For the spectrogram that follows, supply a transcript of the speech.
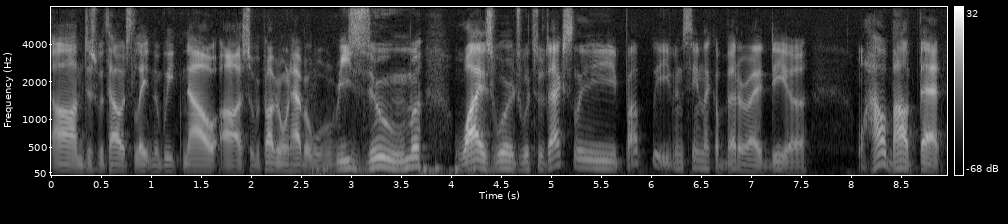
um, just with how it's late in the week now. Uh, so we probably won't have it. We'll resume Wise Words, which would actually probably even seem like a better idea. Well, how about that?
